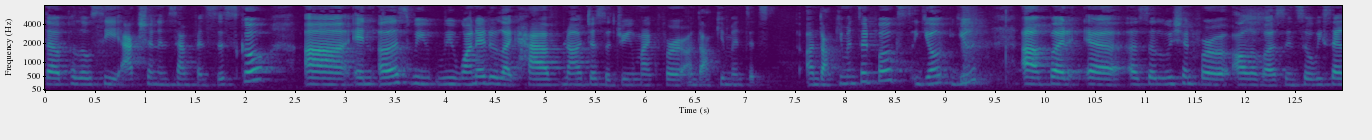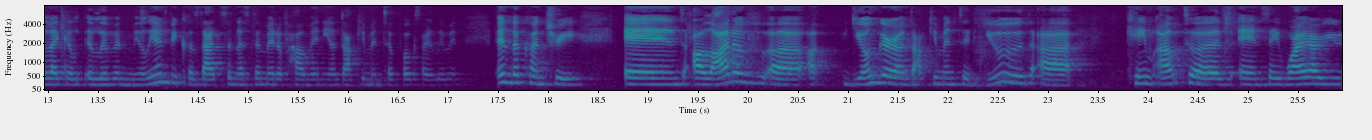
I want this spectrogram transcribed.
the Pelosi action in San Francisco. Uh, and us, we, we wanted to like have not just a Dream Act for undocumented undocumented folks, young, youth, uh, but uh, a solution for all of us. And so we said like 11 million because that's an estimate of how many undocumented folks are living in the country. And a lot of uh, younger undocumented youth uh, came out to us and say, "Why are you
